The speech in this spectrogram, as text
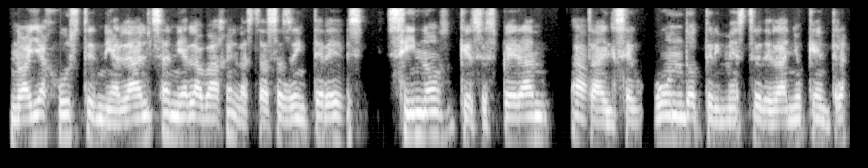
no hay ajuste ni al alza ni a la baja en las tasas de interés, sino que se esperan hasta el segundo trimestre del año que entra,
